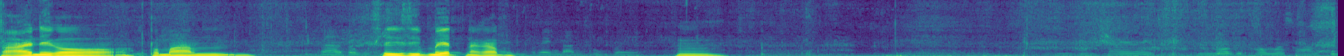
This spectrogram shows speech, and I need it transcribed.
สายนี่ก็ประมาณถ้าต้อง40เมตรนะครับแรงดันถูกไปอืมใช้แล้วน้องจะเข้ามาสามปี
